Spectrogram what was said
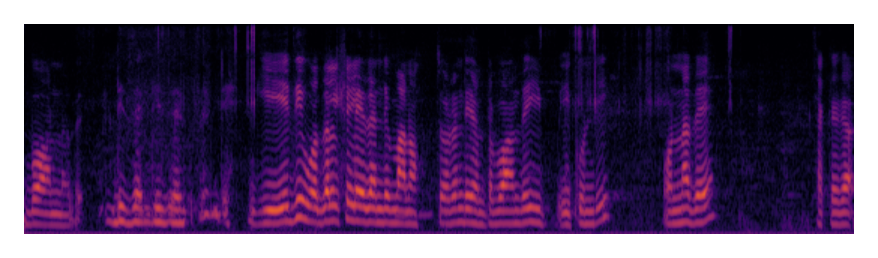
బాగున్నది. డిజైన్ డిజైన్స్ అండి. ఏది వదలట్లేదండి మనం. చూడండి ఎంత బాగుంది ఈ కుండి. ఉన్నదే. చక్కగా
